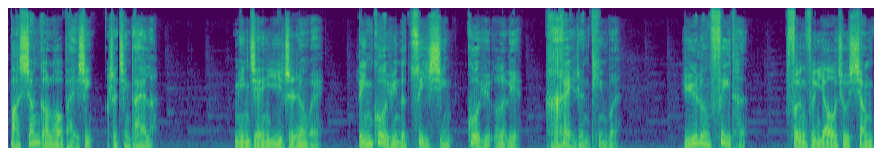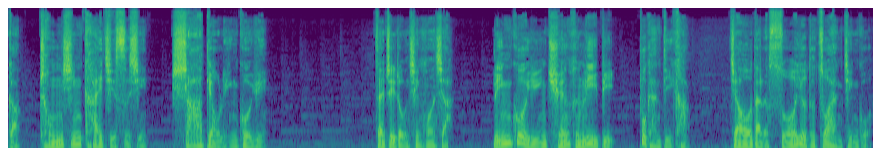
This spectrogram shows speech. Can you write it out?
把香港老百姓是惊呆了。民间一致认为，林过云的罪行过于恶劣，骇人听闻，舆论沸腾，纷纷要求香港重新开启死刑，杀掉林过云。在这种情况下，林过云权衡利弊，不敢抵抗，交代了所有的作案经过。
